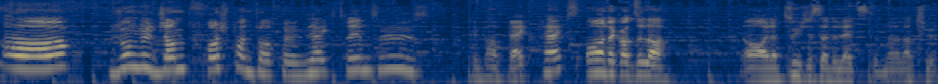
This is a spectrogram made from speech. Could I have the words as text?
Oh, Dschungeljump Froschpantoffeln. Ja, extrem süß. Ein paar Backpacks. Oh, der Godzilla. Oh, natürlich ist er der letzte, ne? Natürlich.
